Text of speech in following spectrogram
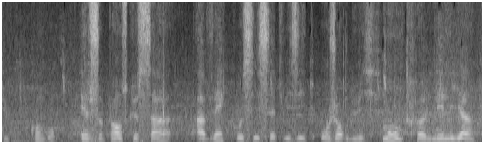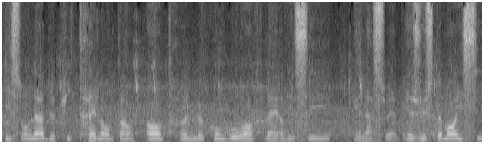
du Congo. Et je pense que ça, avec aussi cette visite aujourd'hui, montre les liens qui sont là depuis très longtemps entre le Congo, entre la RDC et la Suède. Et justement ici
